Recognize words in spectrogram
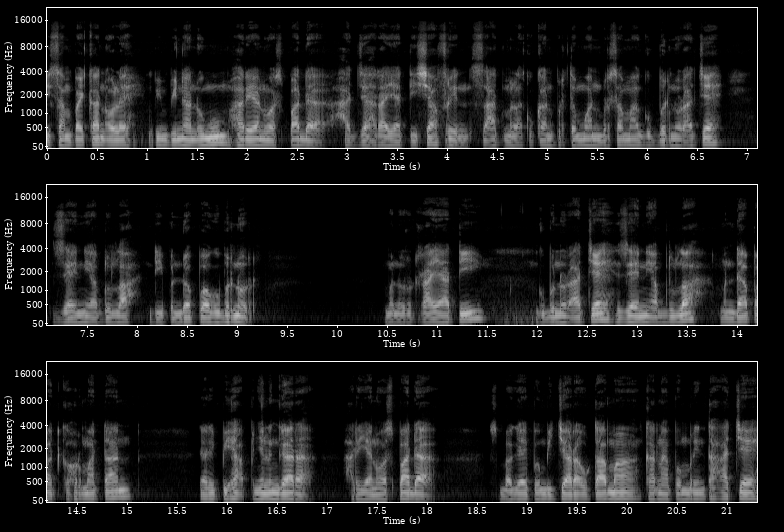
disampaikan oleh pimpinan umum Harian Waspada Hajah Rayati Syafrin saat melakukan pertemuan bersama Gubernur Aceh Zaini Abdullah di Pendopo Gubernur. Menurut Rayati, Gubernur Aceh Zaini Abdullah mendapat kehormatan dari pihak penyelenggara Harian Waspada sebagai pembicara utama karena pemerintah Aceh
